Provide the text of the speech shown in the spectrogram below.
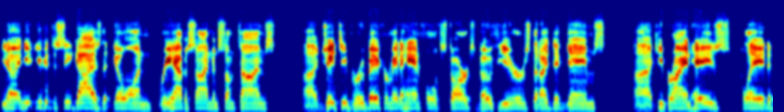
you know, and you, you get to see guys that go on rehab assignments sometimes. Uh, JT Brubaker made a handful of starts both years that I did games. Uh, Ke'Bryan Hayes played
